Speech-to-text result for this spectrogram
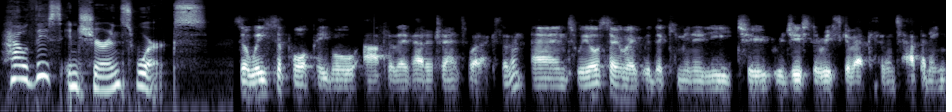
how this insurance works. So we support people after they've had a transport accident and we also work with the community to reduce the risk of accidents happening.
